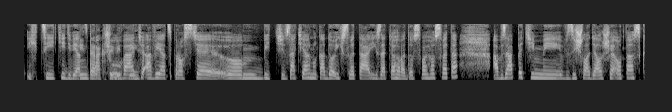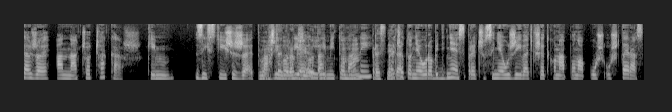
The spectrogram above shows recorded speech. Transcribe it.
ich cítiť, viac počúvať a viac proste um, byť zatiahnutá do ich sveta a ich zaťahovať do svojho sveta. A v zápätí mi vzýšla ďalšia otázka, že a na čo čakáš? Kým zistíš, že tvoj Máš život je života. limitovaný. Mm-hmm, Prečo tak. to neurobiť dnes? Prečo si neužívať všetko naplno už, už teraz?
